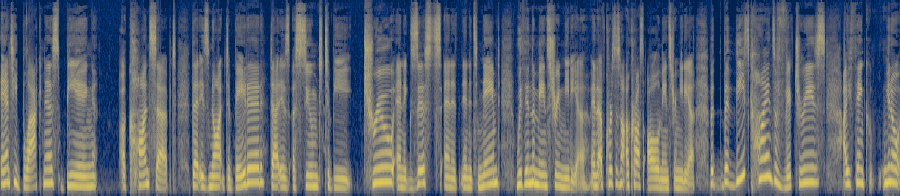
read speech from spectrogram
anti-blackness being a concept that is not debated, that is assumed to be true and exists and, it, and it's named within the mainstream media. And of course, it's not across all the mainstream media. But but these kinds of victories, I think, you know,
